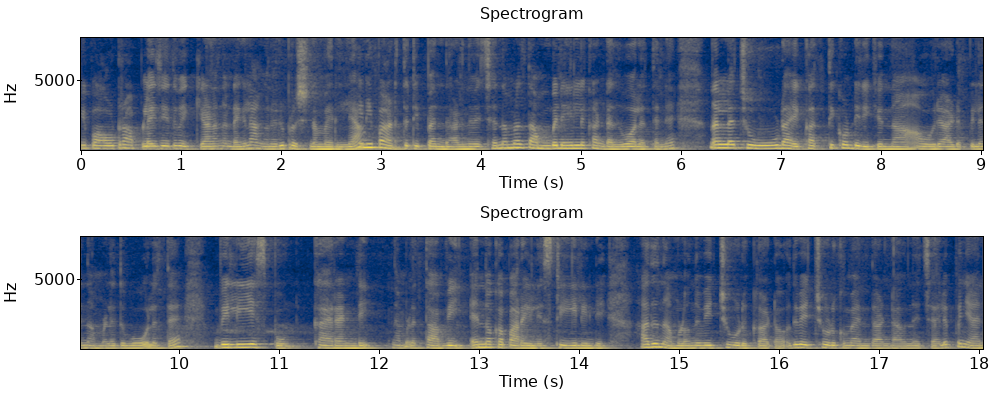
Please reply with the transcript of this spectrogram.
ഈ പൗഡർ അപ്ലൈ ചെയ്ത് വെക്കുകയാണെന്നുണ്ടെങ്കിൽ അങ്ങനെ ഒരു പ്രശ്നം വരില്ല. ഇനിയിപ്പോൾ അടുത്ത ടിപ്പ് എന്താണെന്ന് വെച്ചാൽ നമ്മൾ തമ്പനയിൽ കണ്ടതുപോലെ തന്നെ നല്ല ചൂടായി കത്തിക്കൊണ്ടിരിക്കുന്ന ആ ഒരു അടുപ്പിൽ നമ്മളിതുപോലത്തെ വലിയ സ്പൂൺ കരണ്ടി നമ്മൾ തവി എന്നൊക്കെ പറയില്ലേ സ്റ്റീലിന്റെ അത് നമ്മളൊന്ന് വെച്ച് കൊടുക്കുക കേട്ടോ അത് വെച്ച് കൊടുക്കുമ്പോൾ എന്താ ഉണ്ടാവുന്നത് വെച്ചാൽ ഇപ്പോൾ ഞാൻ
